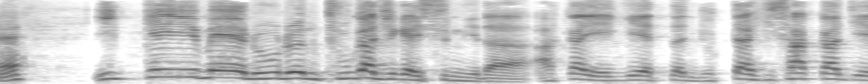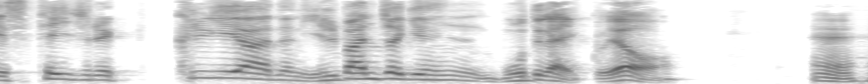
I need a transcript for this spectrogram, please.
에? 이 게임의 룰은 두 가지가 있습니다. 아까 얘기했던 6-4까지의 스테이지를 클리어하는 일반적인 모드가 있고요. 예.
